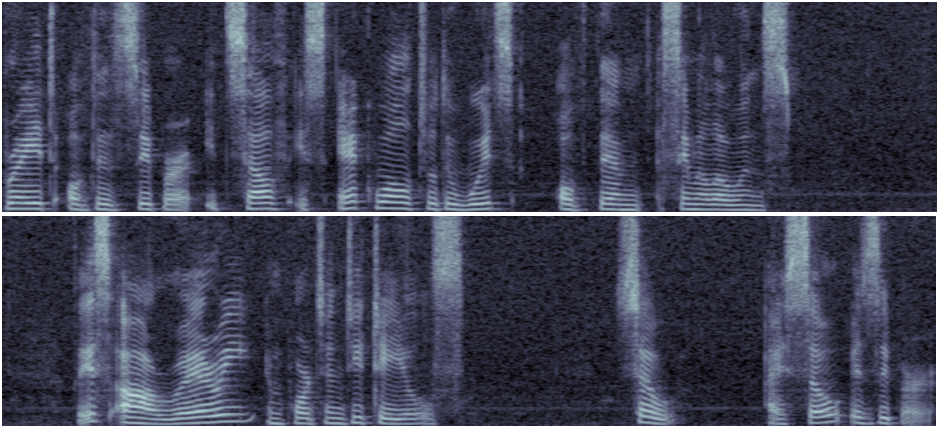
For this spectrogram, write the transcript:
braid of the zipper itself is equal to the width of the seam allowance. These are very important details. So, I sew a zipper.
